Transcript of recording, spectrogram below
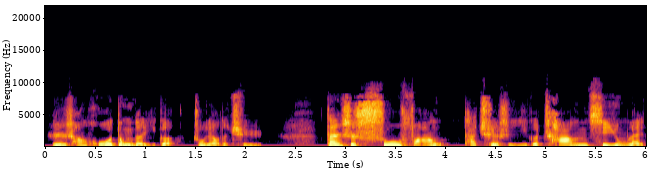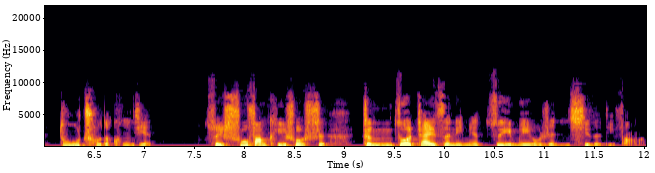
日常活动的一个主要的区域。但是书房它却是一个长期用来独处的空间，所以书房可以说是整座宅子里面最没有人气的地方了。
